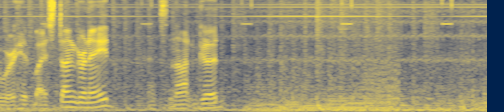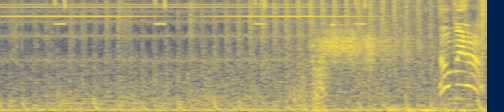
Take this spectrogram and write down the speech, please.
And we're hit by a stun grenade. That's not good. Help me out!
